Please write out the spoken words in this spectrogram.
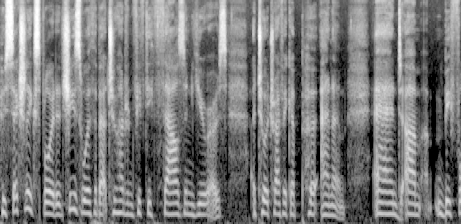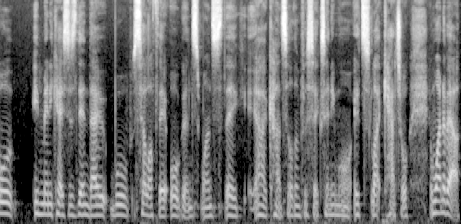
who's sexually exploited, she's worth about two hundred and fifty thousand euros to a trafficker per annum, and um, before. In many cases, then they will sell off their organs once they uh, can't sell them for sex anymore. It's like cattle. And one of our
